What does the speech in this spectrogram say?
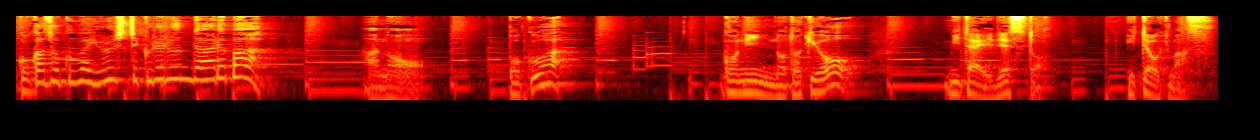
ご家族が許してくれるんであれば、あの、僕は5人の時を見たいですと言っておきます。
